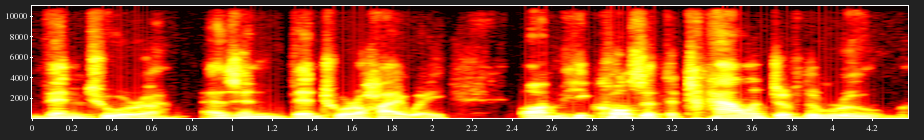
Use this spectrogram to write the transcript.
Ventura, mm-hmm. as in Ventura Highway. Um, he calls it the talent of the room.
